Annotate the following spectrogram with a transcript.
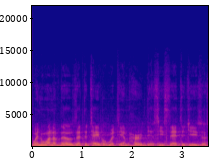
When one of those at the table with him heard this, he said to Jesus,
